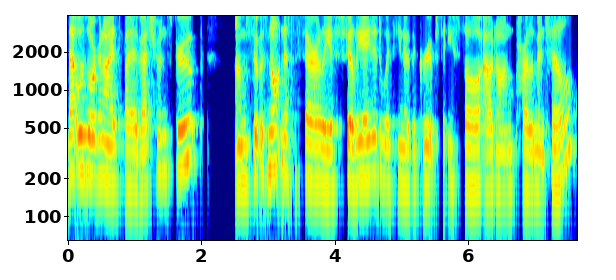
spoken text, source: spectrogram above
that was organized by a veterans group. Um, so it was not necessarily affiliated with, you know, the groups that you saw out on Parliament Hill.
